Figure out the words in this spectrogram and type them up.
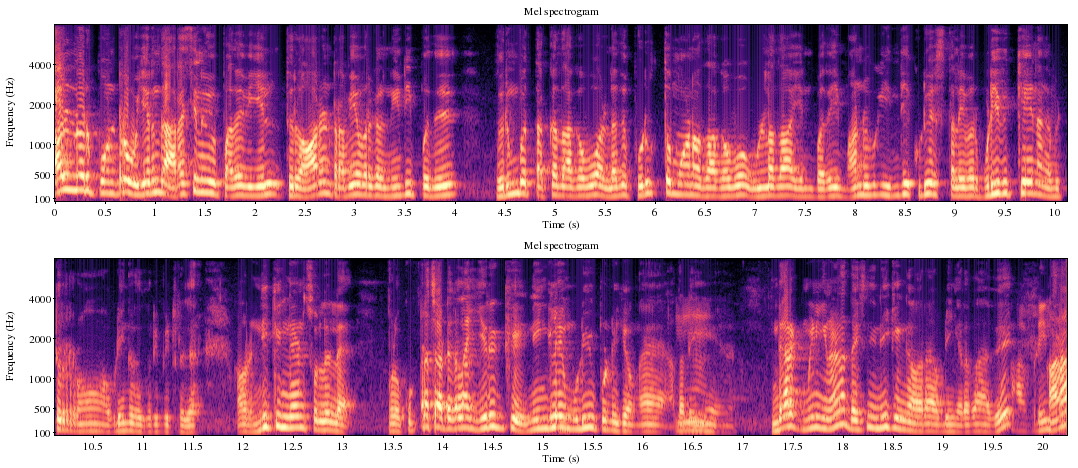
ஆளுநர் போன்ற உயர்ந்த அரசியலமைப்பு பதவியில் திரு ஆர் என் ரவி அவர்கள் நீடிப்பது விரும்பத்தக்கதாகவோ அல்லது பொருத்தமானதாகவோ உள்ளதா என்பதை மாண்புமிகு இந்திய குடியரசுத் தலைவர் முடிவுக்கே நாங்க விட்டுடுறோம் அப்படிங்கறத குறிப்பிட்டிருக்காரு. அவர் நீக்குங்கன்னு சொல்லல. இவ்வளவு குற்றச்சாட்டுகள்லாம் இருக்கு. நீங்களே முடிவு பண்ணிக்கோங்க. அதோட இன்டைரக்ட் மீனிங் என்னன்னா தயவு செஞ்சு நீக்குங்க வர அப்படிங்கறதா அது. ஆனா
